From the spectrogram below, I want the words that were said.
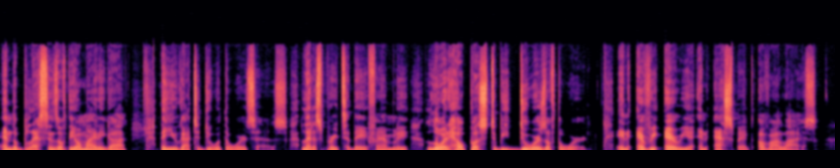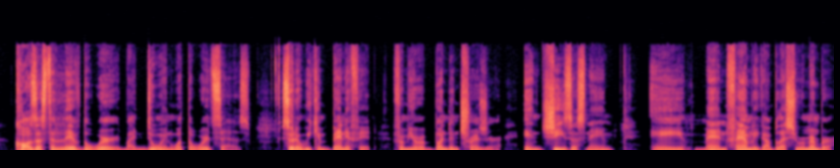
and the blessings of the Almighty God? Then you got to do what the word says. Let us pray today, family. Lord, help us to be doers of the word in every area and aspect of our lives. Cause us to live the word by doing what the word says so that we can benefit from your abundant treasure. In Jesus' name, amen. Family, God bless you. Remember,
